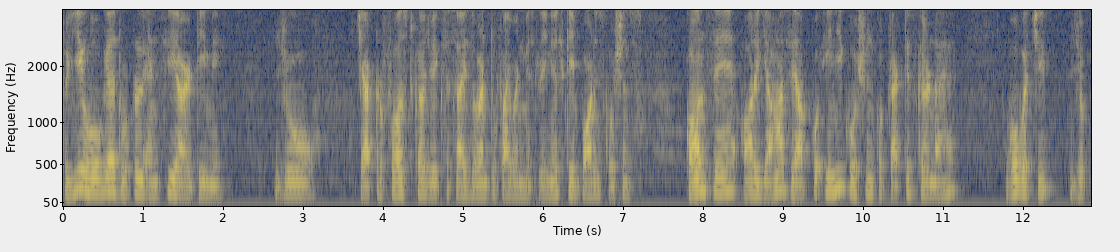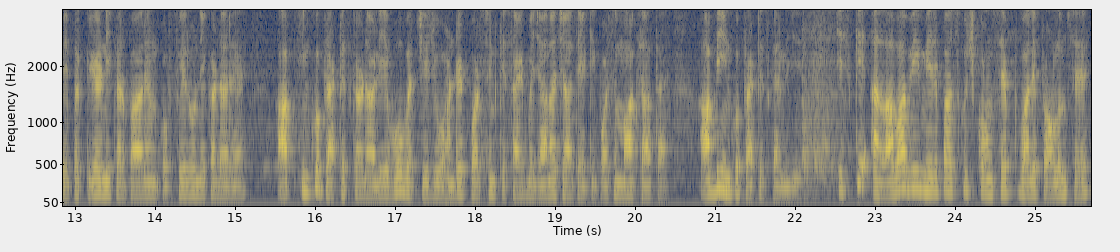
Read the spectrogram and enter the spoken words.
तो ये हो गया टोटल एन e में जो चैप्टर फ़र्स्ट का जो exercise one two five and miscellaneous के इंपॉर्टेंस क्वेश्चंस कौन से हैं, और यहाँ से आपको इन्हीं क्वेश्चन को प्रैक्टिस करना है। वो बच्चे जो पेपर क्लियर नहीं कर पा रहे हैं, उनको फेल होने का डर है, आप इनको प्रैक्टिस कर डालिए। वो बच्चे जो 100 परसेंट के साइड में जाना चाहते हैं 80 परसेंट मार्क्स आता है, आप भी इनको प्रैक्टिस कर लीजिए। इसके अलावा भी मेरे पास कुछ कॉन्सेप्ट वाले प्रॉब्लम्स है,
